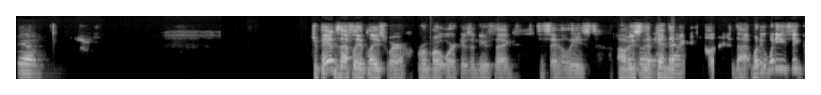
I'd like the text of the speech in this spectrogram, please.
Yeah. Japan's definitely a place where remote work is a new thing, to say the least. Obviously, the pandemic accelerated that. What do, what do you think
